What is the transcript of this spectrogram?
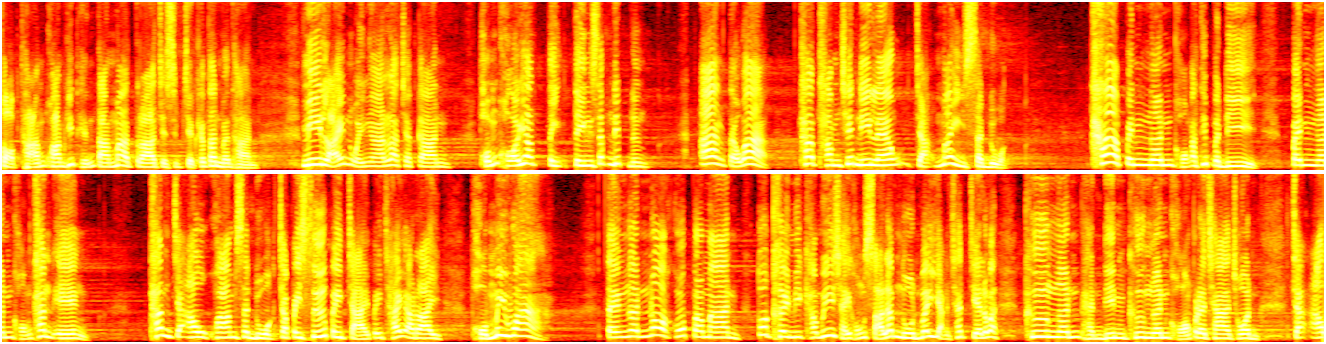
สอบถามความคิดเห็นตามมาตรา 77ครับท่านประธาน มีหลายหน่วยงานราชการ ผมขออนุญาตติติงสักนิดหนึ่งอ้างแต่ว่า ถ้าทำเช่นนี้แล้วจะไม่สะดวก ถ้าเป็นเงินของอธิบดี เป็นเงินของท่านเอง ท่านจะเอาความสะดวกจะไปซื้อไปจ่ายไปใช้อะไร ผมไม่ว่า แต่เงินนอกงบประมาณ ก็เคยมีคำวินิจฉัยของสารรัฐมนูญไว้อย่างชัดเจนแล้วว่า คือเงินแผ่นดินคือเงินของประชาชน จะเอา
